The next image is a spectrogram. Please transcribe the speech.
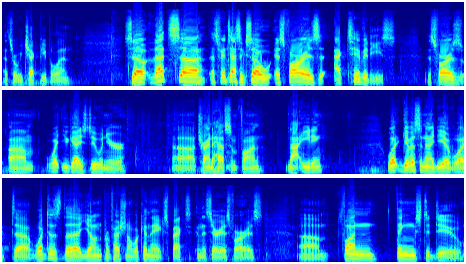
that's where we check people in. So that's uh, that's fantastic. So as far as activities, as far as um, what you guys do when you're uh, trying to have some fun, not eating, what give us an idea of what uh, what does the young professional what can they expect in this area as far as um, fun things to do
